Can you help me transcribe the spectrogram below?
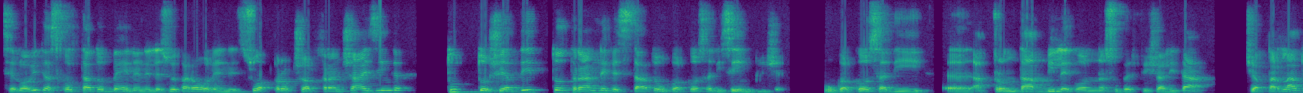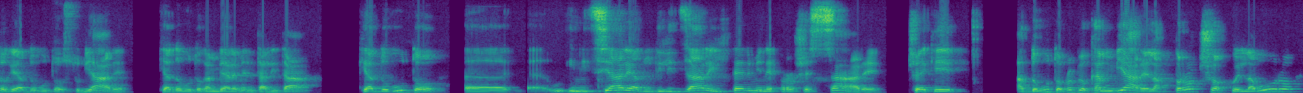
se lo avete ascoltato bene nelle sue parole, nel suo approccio al franchising, tutto ci ha detto tranne che è stato un qualcosa di semplice, un qualcosa di eh, affrontabile con superficialità, ci ha parlato che ha dovuto studiare, che ha dovuto cambiare mentalità, che ha dovuto eh, iniziare ad utilizzare il termine processare, cioè che ha dovuto proprio cambiare l'approccio a quel lavoro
